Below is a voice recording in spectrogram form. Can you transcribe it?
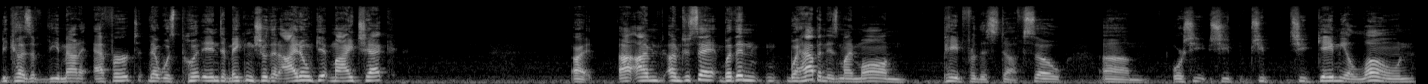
because of the amount of effort that was put into making sure that I don't get my check. All right, I, I'm I'm just saying. But then what happened is my mom paid for this stuff, so um, or she she she she gave me a loan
